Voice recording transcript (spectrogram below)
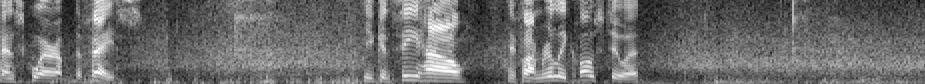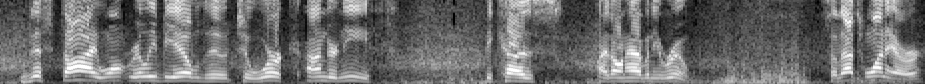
and square up the face. You can see how if I'm really close to it, this thigh won't really be able to, to work underneath because I don't have any room. So that's one error.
